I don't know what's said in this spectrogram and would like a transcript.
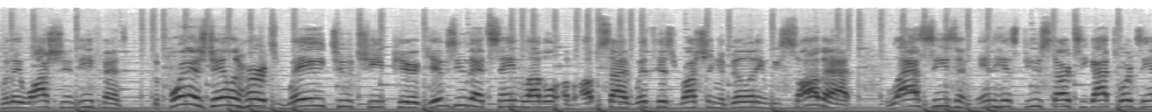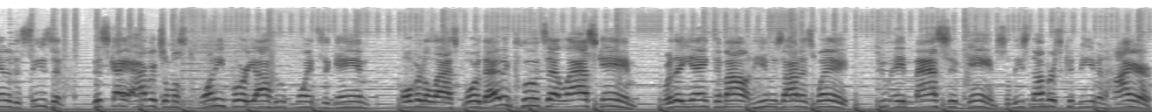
with a Washington defense. The point is, Jalen Hurts way too cheap here. Gives you that same level of upside with his rushing ability. And we saw that last season in his few starts he got towards the end of the season. This guy averaged almost 24 Yahoo points a game over the last four. That includes that last game where they yanked him out and he was on his way to a massive game. So these numbers could be even higher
